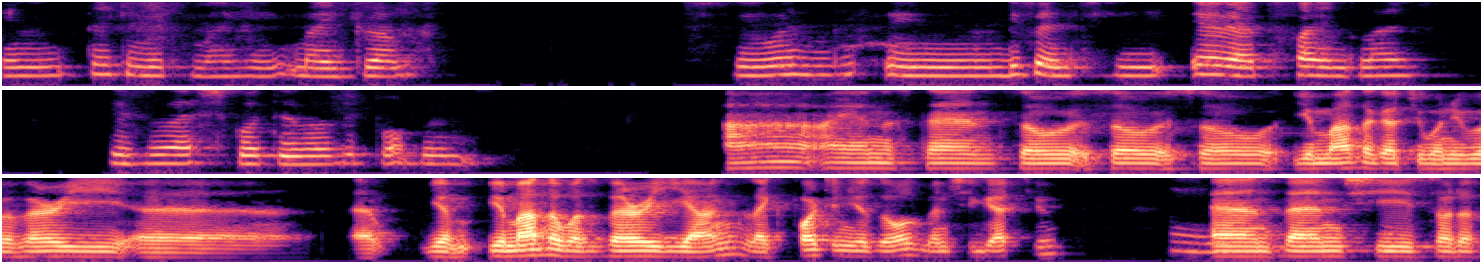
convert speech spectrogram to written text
and taking me to my my grandma. she went in different area to find life. Is where she got those problems. Ah, I understand. So, so, so your mother got you when you were very, uh, uh, your your mother was very young, like 14 years old when she got you, And, and then she sort of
